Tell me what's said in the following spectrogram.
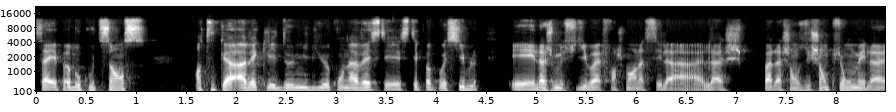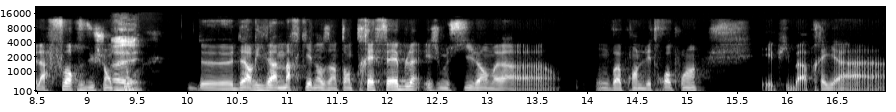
ça n'avait pas beaucoup de sens. En tout cas, avec les deux milieux qu'on avait, ce n'était pas possible. Et là, je me suis dit, ouais, franchement, là, c'est la, pas la chance du champion, mais la, force du champion d'arriver à marquer dans un temps très faible. Et je me suis dit, là, on va, on va prendre les trois points. Et puis bah, après, il y a,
